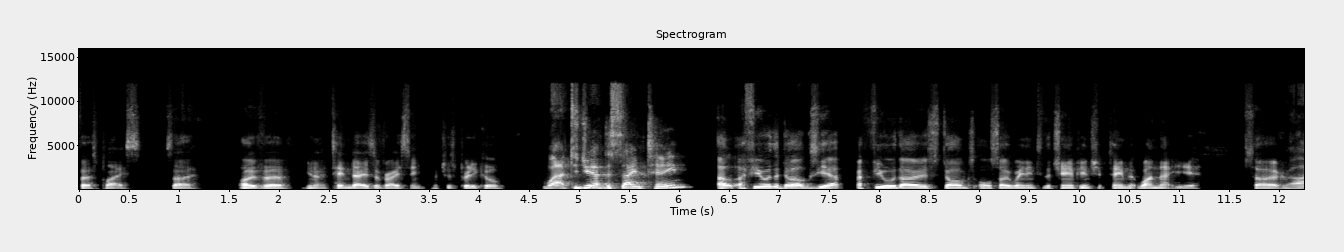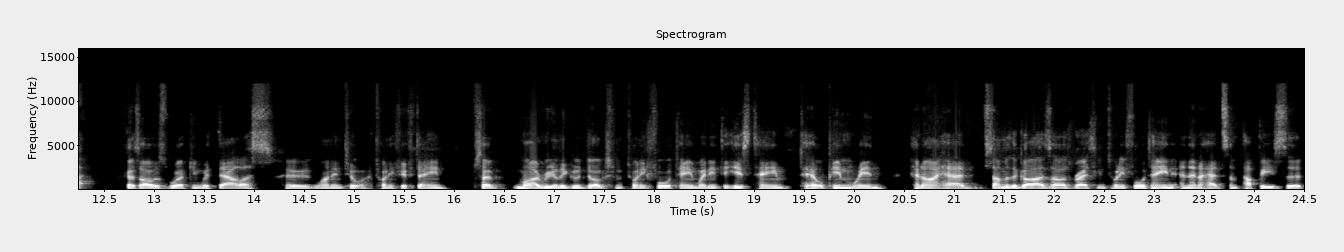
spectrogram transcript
first place so over you know 10 days of racing which was pretty cool Wow. Did you have the same team? a, a few of the dogs, yep. A few of those dogs also went into the championship team that won that year. So Right. because I was working with Dallas, who won in 2015. So my really good dogs from 2014 went into his team to help him win. And I had some of the guys I was racing in 2014, and then I had some puppies that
